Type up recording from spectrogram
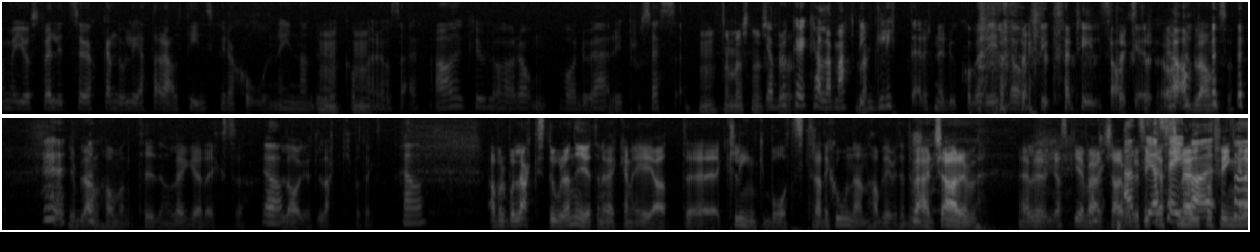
ja men just väldigt sökande och letar alltid inspiration innan du Mm, kommer och så här. Ja, det är kul att höra om var du är i processen. mm, ska Jag brukar ju kalla Martin Lack. glitter när du kommer in och fixar till saker. texter. Ja, Ja, Ibland, så, ibland har man tiden att lägga det extra ja, lagret lack på texten. ja. Apropå lack, stora nyheten i veckan är att eh, klinkbåtstraditionen har blivit ett världsarv. Eller jag skrev världsarv och då Alltså fick jag, smäll bara, på fingrarna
